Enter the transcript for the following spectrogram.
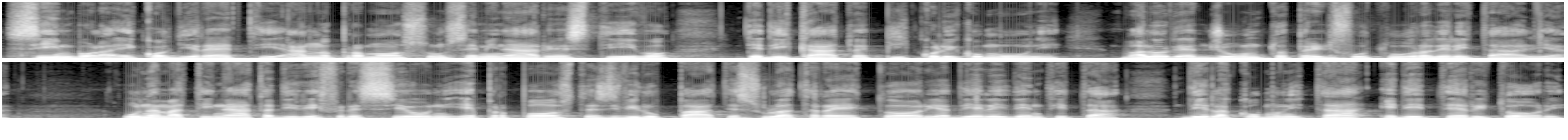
Simbola e Coldiretti hanno promosso un seminario estivo dedicato ai piccoli comuni, valore aggiunto per il futuro dell'Italia. Una mattinata di riflessioni e proposte sviluppate sulla traiettoria delle identità della comunità e dei territori,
